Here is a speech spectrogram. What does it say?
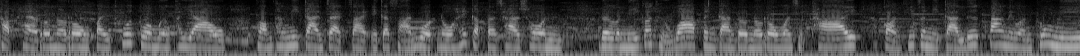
ขับแห่รณรงค์ไปทั่วตัวเมืองพะเยา พร้อมทั้งมีการแจกจ่ายเอกสารโหวตโนให้กับประชาชน โดยวันนี้ก็ถือว่าเป็นการรณรงค์วันสุดท้าย ก่อนที่จะมีการเลือกตั้งในวันพรุ่งนี้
